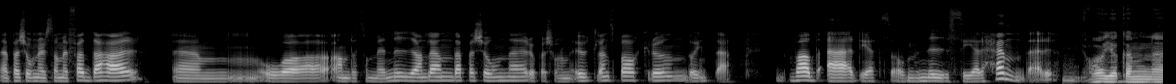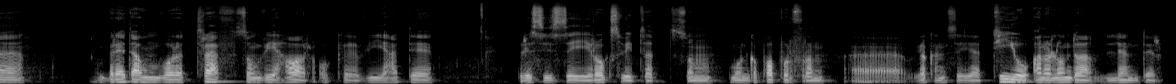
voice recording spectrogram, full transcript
Eh, personer som är födda här ehm, och andra som är nyanlända personer och personer med utländsk bakgrund och inte. Vad är det som ni ser händer? Ja, jag kan eh, berätta om vår träff som vi har och eh, vi hade precis i Rågsved som många pappor från, jag kan säga tio annorlunda länder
